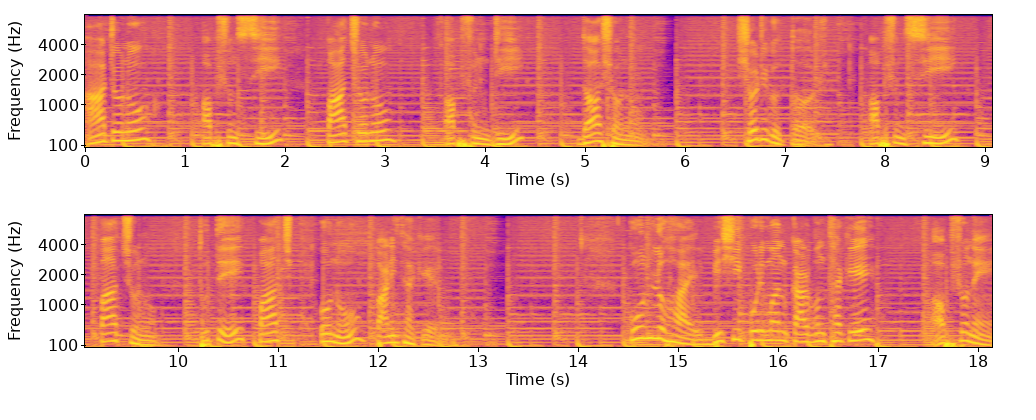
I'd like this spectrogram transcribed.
আট অণু। অপশন সি, পাঁচ অণু। অপশন ডি, দশ অণু। সঠিক উত্তর, অপশন সি, পাঁচ অণু। তুতে পাঁচ অণু পানি থাকে। কোন লোহায় বেশি পরিমাণ কার্বন থাকে? অপশন এ,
